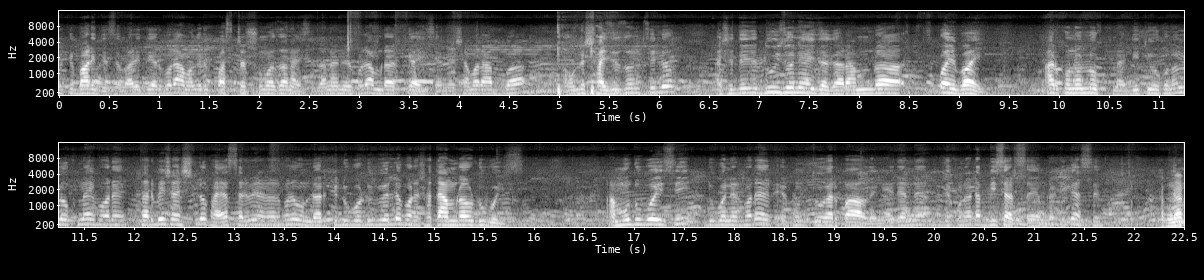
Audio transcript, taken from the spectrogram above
আর কি বাড়ি দিয়েছে। বাড়ি দেওয়ার পরে আমাদের পাঁচটার সময় জানাইছে। জানানোর পরে আমরা আর কি আইছি। এসে আমার আব্বা আমাদের সাইজজন ছিল, এসে দেখি যে দুইজনে এই জায়গা আর আমরা কয় ভাই, আর কোনো লোক নাই, দ্বিতীয় কোনো লোক নাই। পরে সার্ভিস আসলো ফায়ার সার্ভিস আসার পরে উন্ডা আর কি ডুবো ডুবি হলে পরে সাথে আমরাও ডুবইছি আমু ডুবইছি ডুবনের পরে এখন তো আর পাওয়া যায়নি এটা নিয়ে যে কোনো একটা বিচার চাই আমরা ঠিক আছে? আপনার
